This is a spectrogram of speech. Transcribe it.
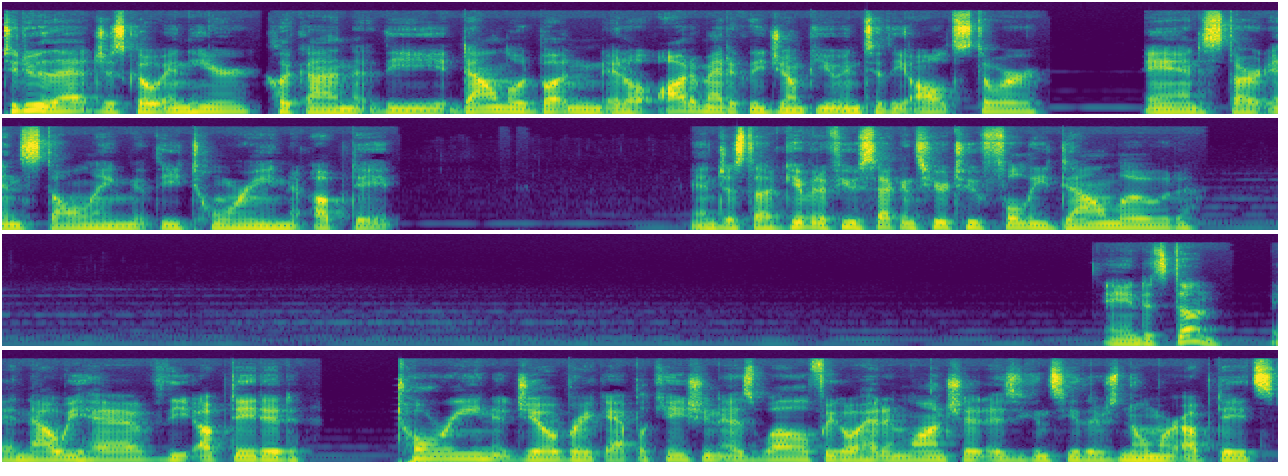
To do that, just go in here, click on the download button. It'll automatically jump you into the AltStore and start installing the Taurine update. And just uh, give it a few seconds here to fully download. And it's done. And now we have the updated Taurine jailbreak application as well. If we go ahead and launch it, as you can see, there's no more updates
